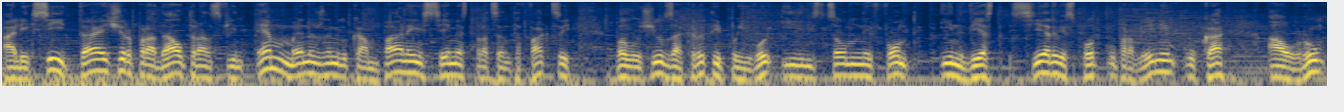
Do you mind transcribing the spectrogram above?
Алексей Тайчер продал Трансфин М менеджменту компании 70% акций, получил закрытый паевой инвестиционный фонд Инвест Сервис под управлением УК Аурум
